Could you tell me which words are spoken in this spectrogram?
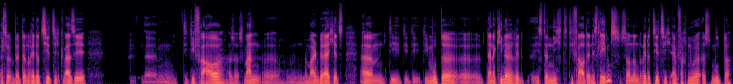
Also, weil dann reduziert sich quasi ähm, die, die Frau, also als Mann äh, im normalen Bereich jetzt, ähm, die, die, die, die Mutter äh, deiner Kinder ist dann nicht die Frau deines Lebens, sondern reduziert sich einfach nur als Mutter.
